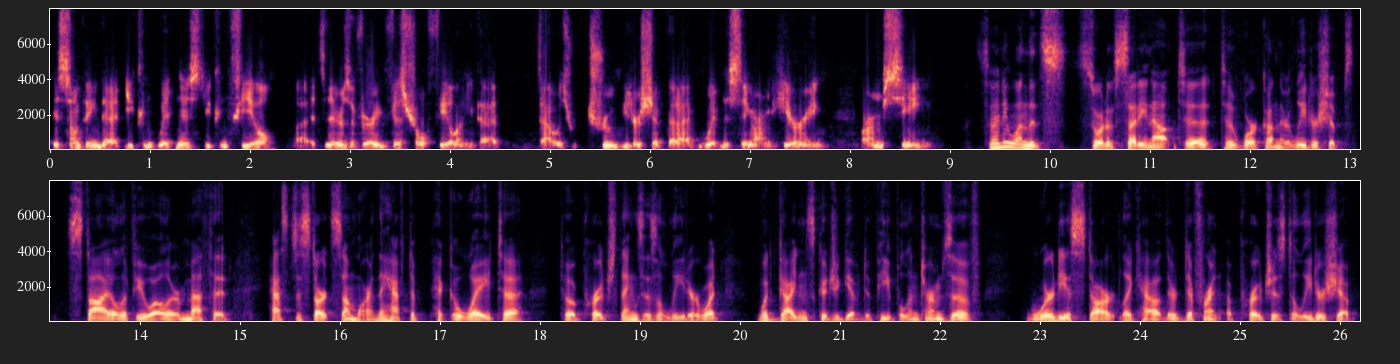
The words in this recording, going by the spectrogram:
it's something that you can witness, you can feel. Uh, there's a very visceral feeling that that was true leadership that I'm witnessing or I'm hearing or I'm seeing. So anyone that's sort of setting out to to work on their leadership style, if you will, or method, has to start somewhere, and they have to pick a way to to approach things as a leader. What what guidance could you give to people in terms of where do you start? Like how there are different approaches to leadership.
